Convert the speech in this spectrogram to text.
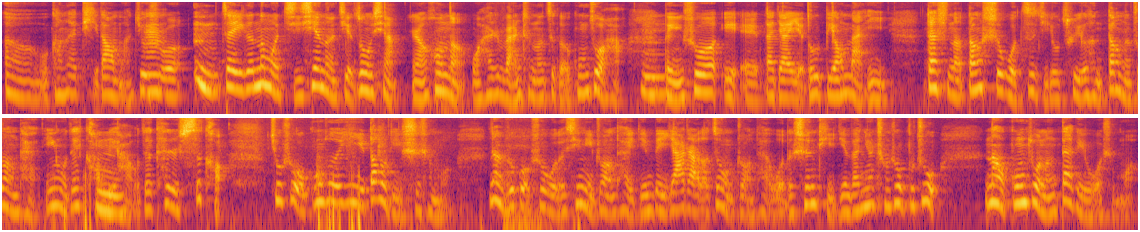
呃，我刚才提到嘛，就是说，嗯，在一个那么极限的节奏下，然后呢，我还是完成了这个工作哈，等于说也也大家也都比较满意。但是呢，当时我自己又处于一个很 down 的状态，因为我在考虑哈，我在开始思考，就是我工作的意义到底是什么？那如果说我的心理状态已经被压榨到这种状态，我的身体已经完全承受不住，那工作能带给我什么？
